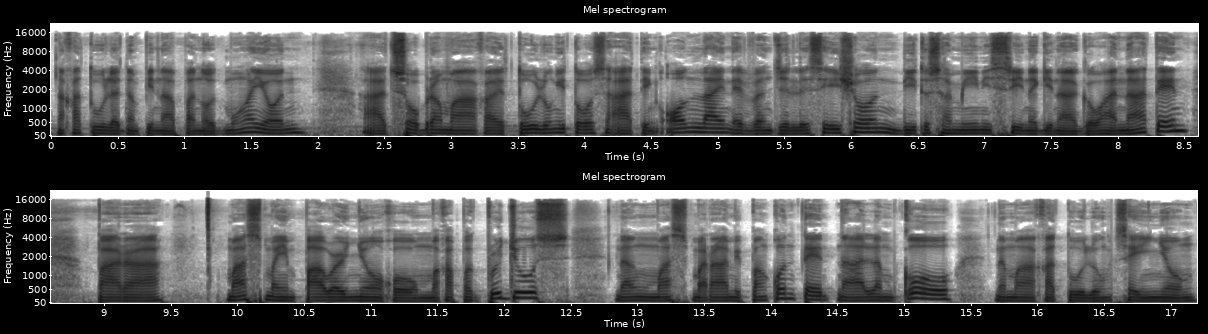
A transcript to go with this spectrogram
na katulad ng pinapanood mo ngayon at sobrang makakatulong ito sa ating online evangelization dito sa ministry na ginagawa natin para mas ma-empower nyo ako makapag-produce ng mas marami pang content na alam ko na makakatulong sa inyong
